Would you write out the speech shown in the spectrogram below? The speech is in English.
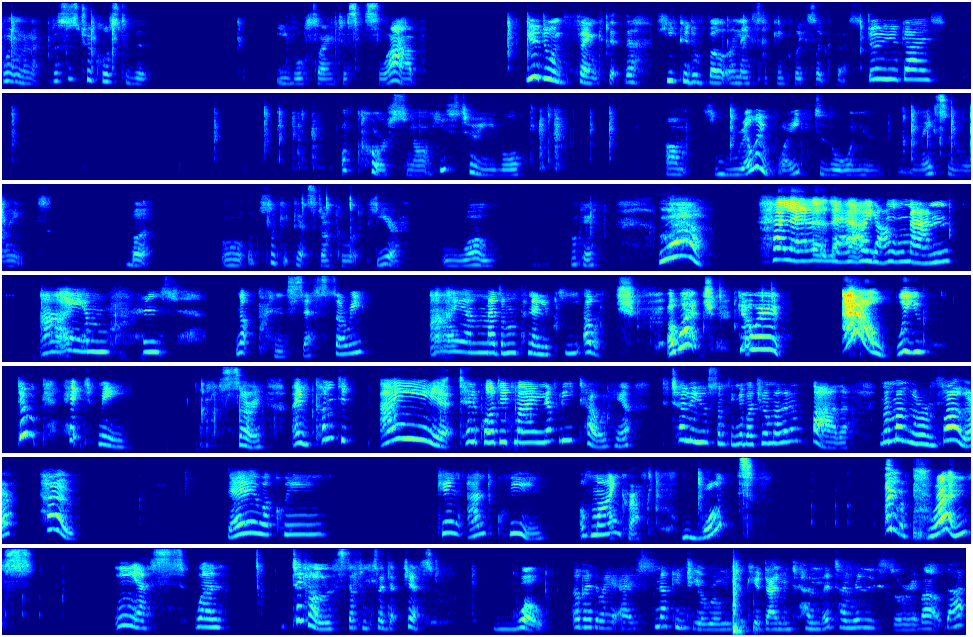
wait a minute this is too close to the evil scientist's lab. You don't think that the, he could have built a nice looking place like this do you guys? Of course not he's too evil. Um it's really white though and nice and light. But oh it looks like it gets darker up here. Whoa. Okay. Ah! Hello there, young man. I am Prince, not Princess, sorry. I am Madam Penelope, a witch. A witch! Get away! Ow! Will you? Don't hit me. Sorry. I've come to. I teleported my lovely towel here to tell you something about your mother and father. My mother and father? How? They were queen, king and queen of Minecraft. What? I'm a prince? Yes, well, take all the stuff inside that chest. Whoa. Oh, by the way, I snuck into your room and took your diamond helmet. I'm really sorry about that.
